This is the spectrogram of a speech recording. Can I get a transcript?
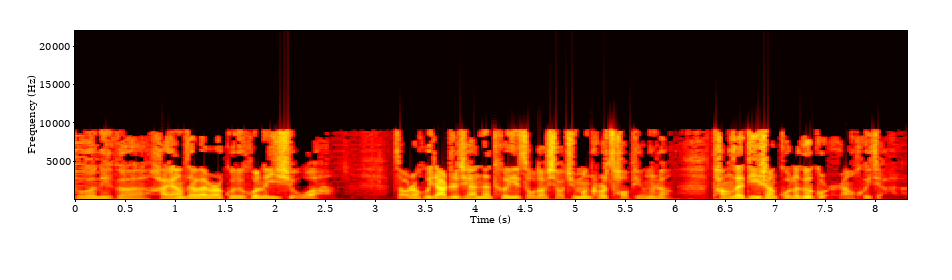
说那个海洋在外边鬼混了一宿啊，早上回家之前呢，特意走到小区门口草坪上，躺在地上滚了个滚，然后回家了。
